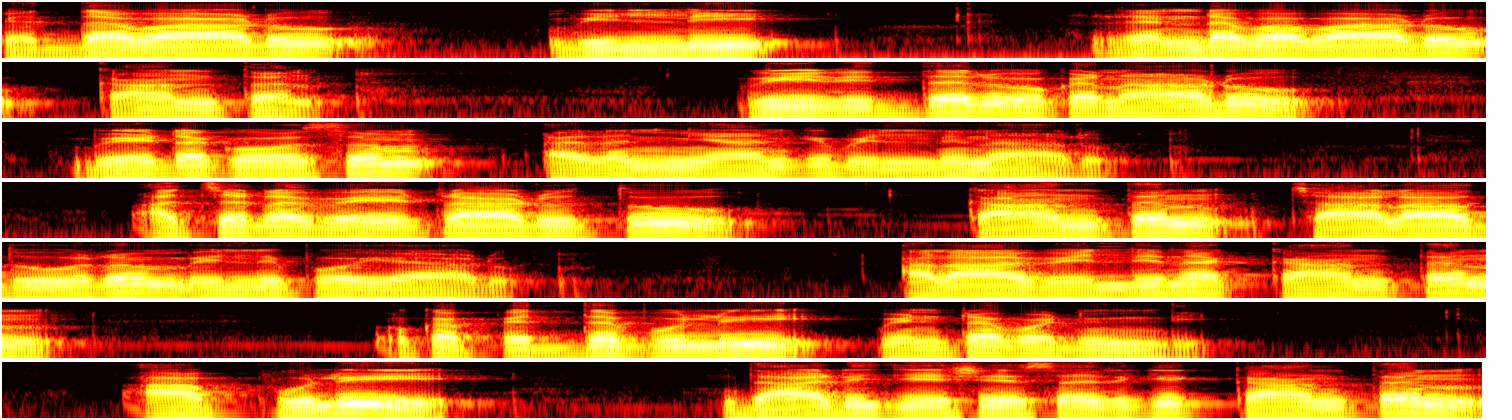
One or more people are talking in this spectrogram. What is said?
పెద్దవాడు విల్లి రెండవవాడు కాంతన్. వీరిద్దరు ఒకనాడు వేట కోసం అరణ్యానికి వెళ్ళినారు. అచ్చట వేటాడుతూ కాంతన్ చాలా దూరం వెళ్ళిపోయాడు. అలా వెళ్ళిన కాంతన్ ఒక పెద్ద పులి వెంటబడింది. ఆ పులి దాడి చేసేసరికి కాంతన్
